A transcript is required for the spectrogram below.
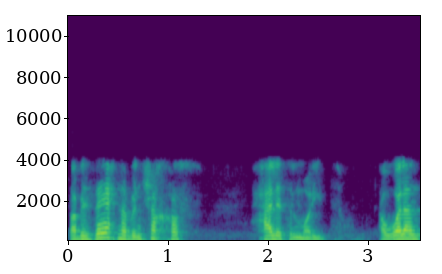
طب إزاي إحنا بنشخص حالة المريض؟ اولا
